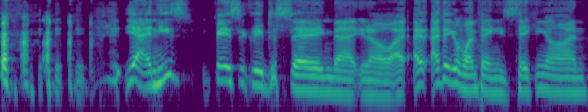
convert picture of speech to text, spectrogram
yeah and he's basically just saying that you know i i think of one thing he's taking on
